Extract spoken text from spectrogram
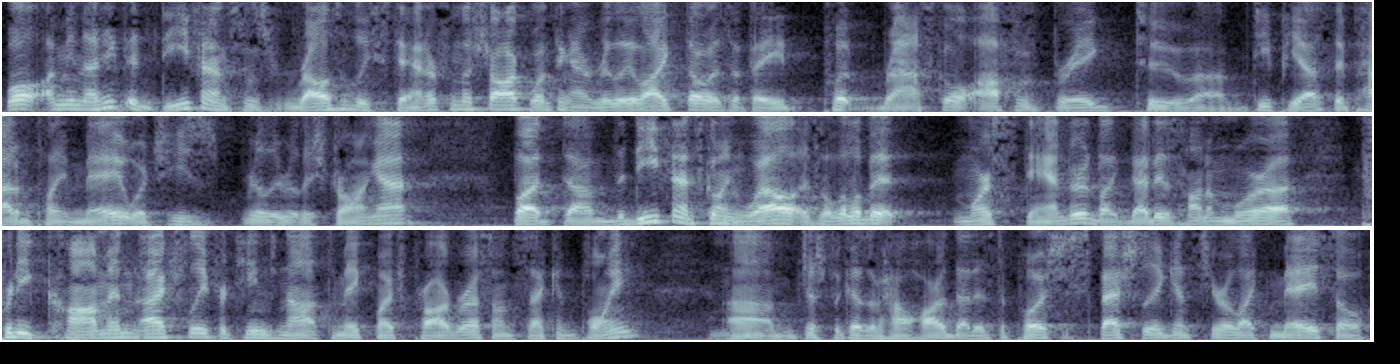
Well, I mean, I think the defense was relatively standard from the Shock. One thing I really liked though is that they put Rascal off of Brig to um, DPS. They had him play Mei, which he's really really strong at. But um, the defense going well is a little bit more standard. Like that is Hanamura, pretty common actually for teams not to make much progress on second point. um, just because of how hard that is to push, especially against a hero like Mei. So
